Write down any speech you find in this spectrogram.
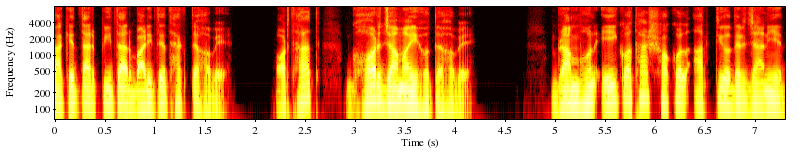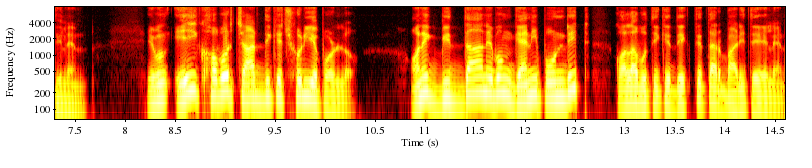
তাকে তার পিতার বাড়িতে থাকতে হবে, অর্থাৎ ঘর জামাই হতে হবে। ব্রাহ্মণ এই কথা সকল আত্মীয়দের জানিয়ে দিলেন এবং এই খবর চারদিকে ছড়িয়ে পড়ল। অনেক বিদ্বান এবং জ্ঞানী পণ্ডিত কলাবতীকে দেখতে তার বাড়িতে এলেন,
